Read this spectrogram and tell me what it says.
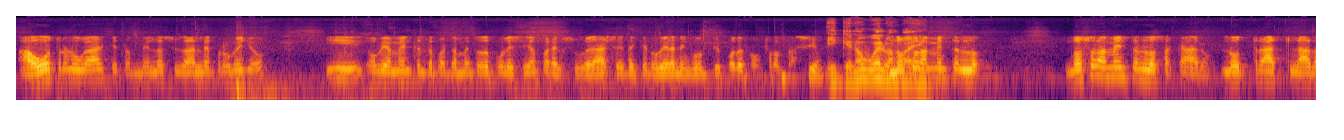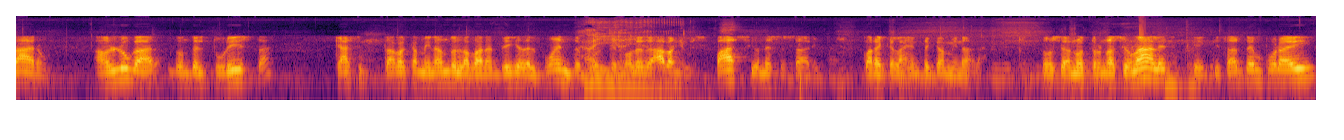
a otro lugar que también la ciudad le proveyó y obviamente el departamento de policía para asegurarse de que no hubiera ningún tipo de confrontación. Y que no vuelvan no ahí. solamente lo no solamente lo sacaron, lo trasladaron a un lugar donde el turista casi estaba caminando en la barandilla del puente porque Ay, ay, no le daban el espacio necesario para que la gente caminara. Entonces a nuestros nacionales que quizás estén por ahí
